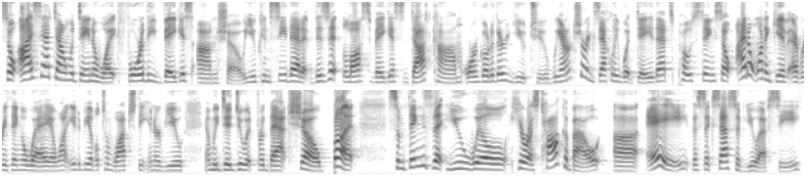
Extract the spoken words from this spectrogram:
So I sat down with Dana White for the Vegas On Show. You can see that at visitlasvegas.com or go to their YouTube. We aren't sure exactly what day that's posting, so I don't want to give everything away. I want you to be able to watch the interview, and we did do it for that show. But some things that you will hear us talk about uh, A, the success of UFC,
